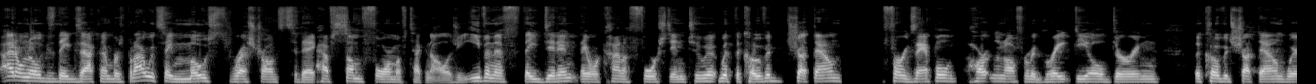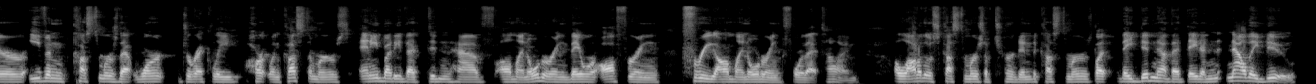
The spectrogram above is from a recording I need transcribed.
I don't know the exact numbers, but I would say most restaurants today have some form of technology. Even if they didn't, they were kind of forced into it with the COVID shutdown. For example, Heartland offered a great deal during the COVID shutdown where even customers that weren't directly Heartland customers, anybody that didn't have online ordering, they were offering free online ordering for that time. A lot of those customers have turned into customers, but they didn't have that data. Now they do.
